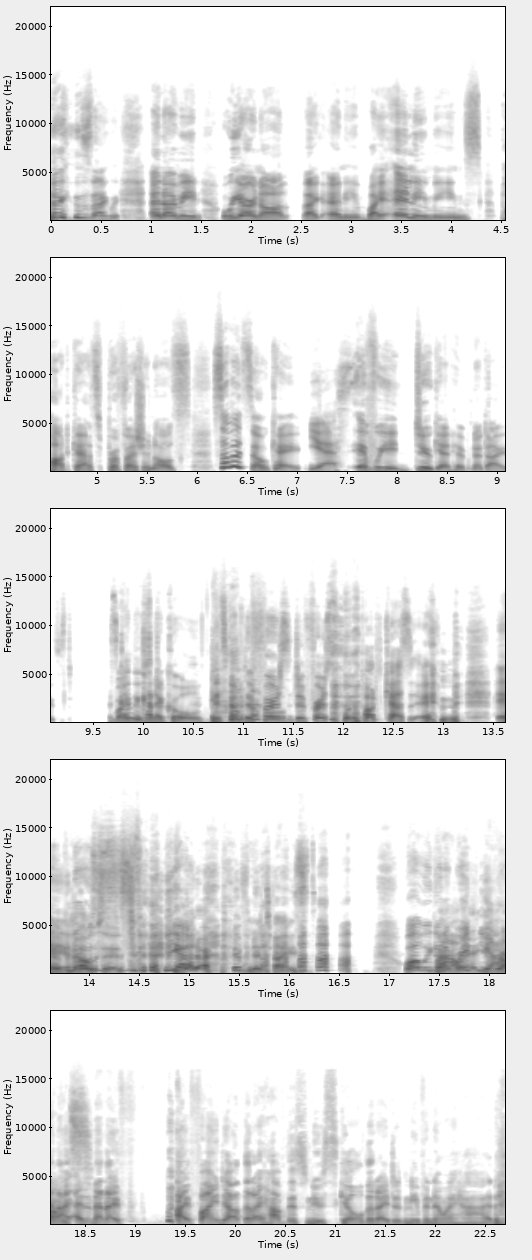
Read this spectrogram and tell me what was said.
exactly and i mean we are not like any by any means podcast professionals so it's okay yes. if we do get hypnotized. By It's this kind of cool. It's gonna the be first, cool. the first podcast um, Hypnosis. Yeah. that are hypnotized. Well, we're gonna Wow, break uh, new yeah, and, grounds. and then I, I find out that I have this new skill that I didn't even know I had.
